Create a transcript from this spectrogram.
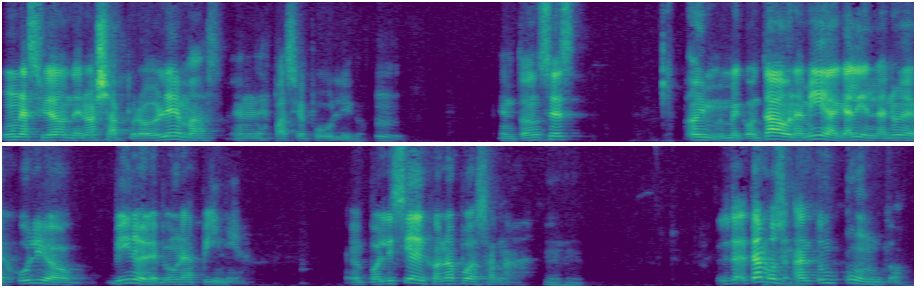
una ciudad donde no haya problemas en el espacio público. Mm. Entonces, hoy me contaba una amiga que alguien la 9 de julio vino y le pegó una piña. El policía dijo, no puedo hacer nada. Estamos ante un punto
